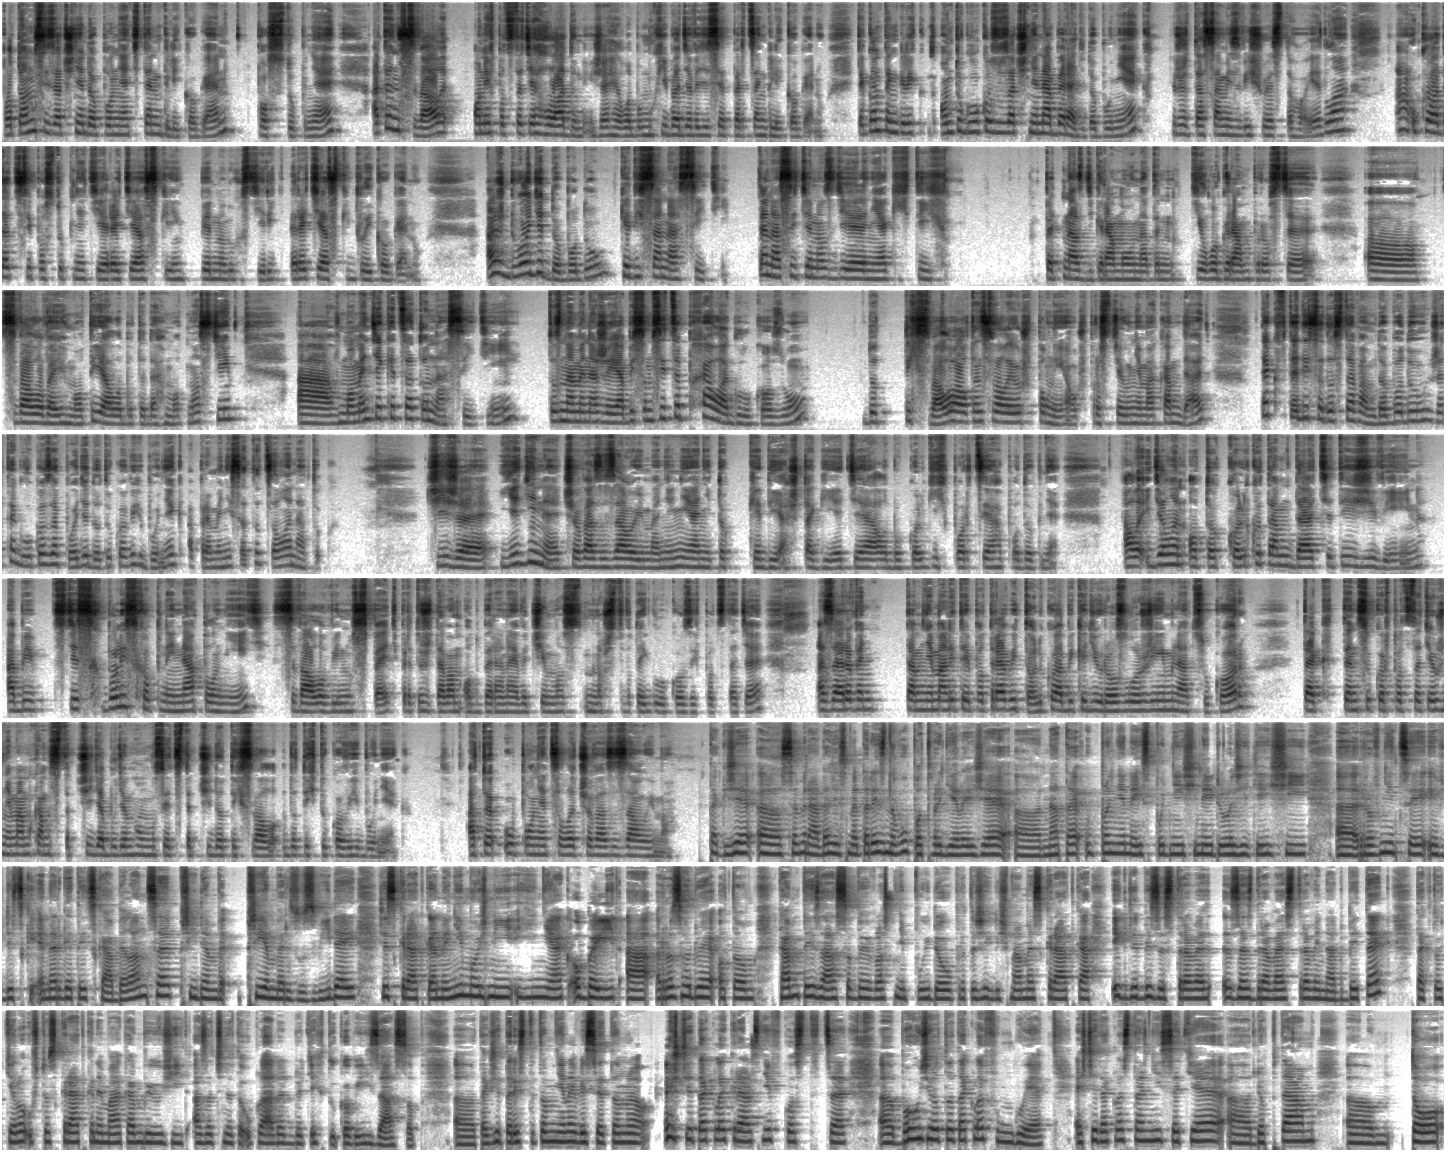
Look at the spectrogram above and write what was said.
Potom si začne doplňať ten glykogen postupne a ten sval, on je v podstate hladný, že hej, lebo mu chýba 90% glykogenu. Tak on, ten glyk- on tú glukózu začne naberať do buniek, že tá sa mi zvyšuje z toho jedla a ukladať si postupne tie reťazky, v jednoduchosti reťazky glykogenu. Až dôjde do bodu, kedy sa nasíti. Tá nasýtenosť je nejakých tých 15 gramov na ten kilogram proste uh, svalovej hmoty alebo teda hmotnosti. A v momente, keď sa to nasíti, to znamená, že ja by som síce pchala glukózu do tých svalov, ale ten sval je už plný a už proste ju nemá kam dať, tak vtedy sa dostávam do bodu, že tá glukóza pôjde do tukových buniek a premení sa to celé na tuk. Čiže jediné, čo vás zaujíma, je ani to, kedy až tak jete, alebo koľkých porciách a podobne. Ale ide len o to, koľko tam dáte tých živín aby ste boli schopní naplniť svalovinu späť, pretože tá vám odberá najväčšie množstvo tej glukózy v podstate. A zároveň tam nemali tej potreby toľko, aby keď ju rozložím na cukor, tak ten cukor v podstate už nemám kam strčiť a budem ho musieť strčiť do tých, svalo, do tých tukových buniek. A to je úplne celé, čo vás zaujíma. Takže uh, jsem ráda, že jsme tady znovu potvrdili, že uh, na té úplně nejspodnější, nejdůležitější uh, rovnici je vždycky energetická bilance, příjem, příjem versus výdej, že zkrátka není možný ji nějak obejít a rozhoduje o tom, kam ty zásoby vlastně půjdou, protože když máme zkrátka, i kdyby ze, strave, ze zdravé stravy nadbytek, tak to tělo už to zkrátka nemá kam využít a začne to ukládat do těch tukových zásob. Uh, takže tady jste to měli vysvětleno ještě takhle krásně v kost kostce. Eh, bohužel to takhle funguje. Ještě takhle staní se tě eh, doptám ehm, to,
